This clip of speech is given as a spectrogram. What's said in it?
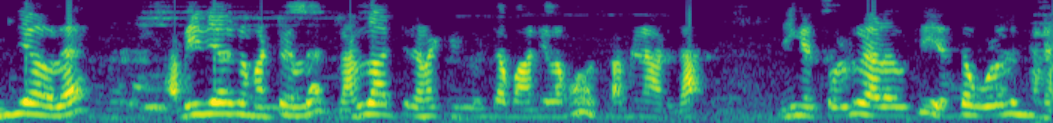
இந்தியாவில் அமைதியாக மட்டும் இல்லை நல்லாட்சி நடக்கின்ற மாநிலமும் தமிழ்நாடு தான். நீங்க சொல்ற அளவுக்கு எந்த ஊழலும் இங்க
